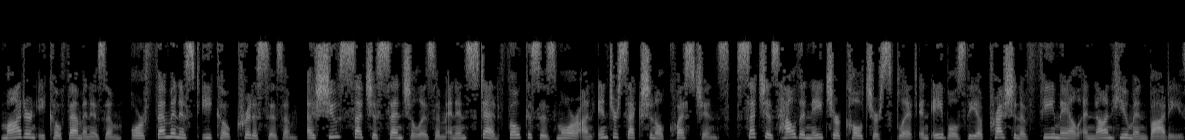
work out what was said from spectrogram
modern ecofeminism, or feminist eco-criticism, eschews such essentialism and instead focuses more on intersectional questions, such as how the nature-culture split enables the oppression of female and non-human bodies.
